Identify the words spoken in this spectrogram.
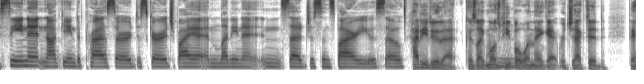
seeing it, not getting depressed or discouraged by it, and letting it instead just inspire you. So, How do you do that? Because like most mm. people, when they get rejected, they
